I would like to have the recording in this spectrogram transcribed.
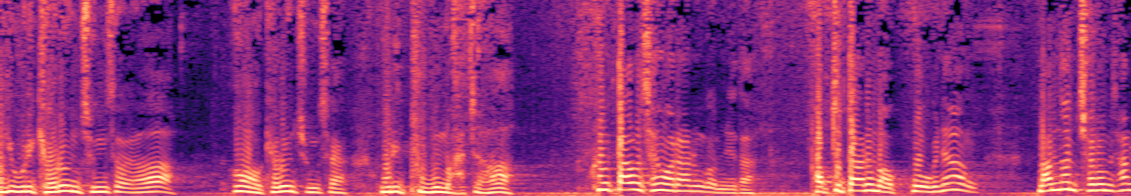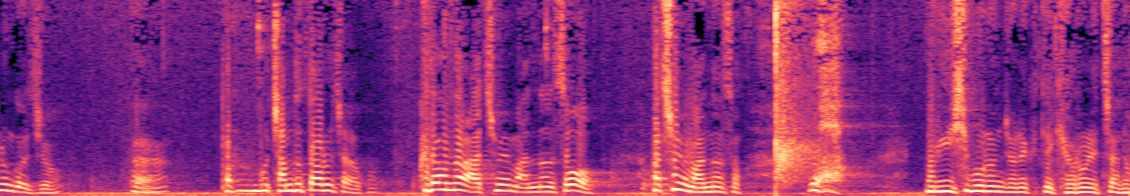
이게 우리 결혼 증서야. 어 결혼 증서야. 우리 부부 맞아. 그리고 따로 생활하는 겁니다. 밥도 따로 먹고 그냥 만남처럼 사는 거죠. 예. 뭐 잠도 따로 자고. 그 다음날 아침에 만나서, 아침에 만나서, 와, 우리 25년 전에 그때 결혼했잖아.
